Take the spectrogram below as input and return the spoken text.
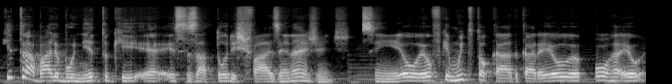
que trabalho bonito que é, esses atores fazem, né, gente? Sim, eu, eu fiquei muito tocado, cara. Eu, eu- porra, eu.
